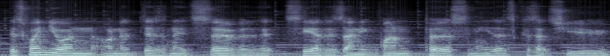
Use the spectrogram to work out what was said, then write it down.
because when you're on, on a designated server, see how there's only one person here, that's because that's you.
